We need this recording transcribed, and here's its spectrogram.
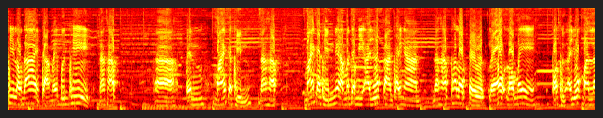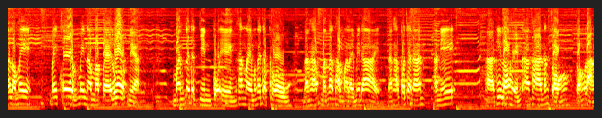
ที่เราได้จากในพื้นที่นะครับอ่าเป็นไม้กระถินนะครับ ไม้กระถินเนี่ยมันจะมีอายุการใช้งานนะครับ ถ้าเราปลูกแล้วเราไม่พอถึงอายุมันแล้วเราไม่ไม่โค่นไม่นำมาแปรรูปเนี่ยมันก็จะกินตัวเองข้างในมันก็จะโพรงนะครับ มันก็ทำอะไรไม่ได้นะครับ เพราะฉะนั้นอันนี้ ที่เราเห็นอาคารทั้งสองสองหลัง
